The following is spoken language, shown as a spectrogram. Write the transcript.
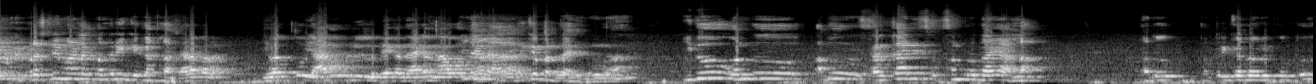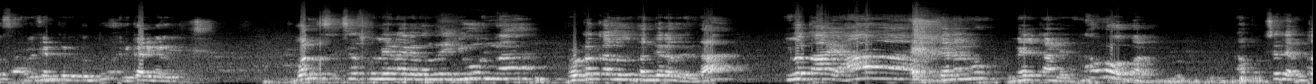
ನೋಡ್ರಿ ಪ್ರಶ್ನೆ ಮಾಡ್ಲಿಕ್ಕೆ ಬಂದ್ರೆ ಹಿಂಗೆ ಗದ್ದಲ. ಇವತ್ತು ಯಾರು ಇಲ್ಲ ಬೇಕಂದ್ರೆ ಯಾಕಂದ್ರೆ ನಾವು ಅದಕ್ಕೆ ಬರ್ತಾ ಇದ್ದೀವಿ ಇದು ಒಂದು ಅದು ಸರ್ಕಾರಿ ಸಂಪ್ರದಾಯ ಅಲ್ಲ. ಅದು ಪತ್ರಿಕಾದವ್ರಿಗೆ ಗೊತ್ತು ಸಾರ್ವಜನಿಕರಿಗೆ ಗೊತ್ತು ಅಧಿಕಾರಿಗಳಿಗೆ ಗೊತ್ತು. ಒಂದು ಸಕ್ಸಸ್ಫುಲ್ ಏನಾಗಿದೆ ಅಂದ್ರೆ ಇವ್ರನ್ನ ಪ್ರೋಟೋಕಾಲ್ ತಂದಿರೋದ್ರಿಂದ ಇವತ್ತು ಆ ಯಾವ ಜನನು ಮೇಲ್ ಕಾಣಲಿಲ್ಲ ನಾವು ಹೋಗ್ಬಾರ್ದು. ಆ ಪಕ್ಷದ ಎಂಥ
